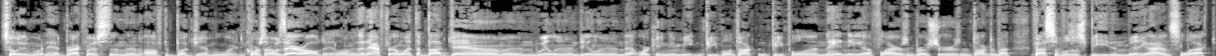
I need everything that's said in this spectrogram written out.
So we went and had breakfast, and then off to Bug Jam we went. Of course, I was there all day long. And then after I went to Bug Jam and wheeling and dealing and networking and meeting people and talking to people and handing out flyers and brochures and talking about festivals of speed and Amelia Island Select.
